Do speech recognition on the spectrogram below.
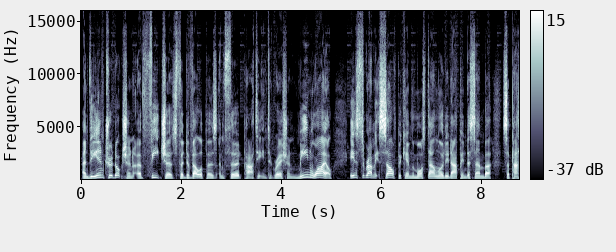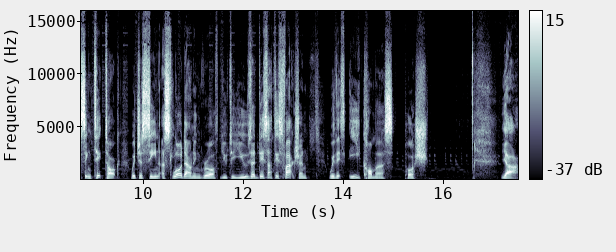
and the introduction of features for developers and third party integration. Meanwhile, Instagram itself became the most downloaded app in December, surpassing TikTok, which has seen a slowdown in growth due to user dissatisfaction with its e commerce push. Yeah,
